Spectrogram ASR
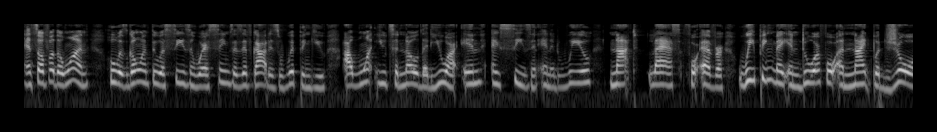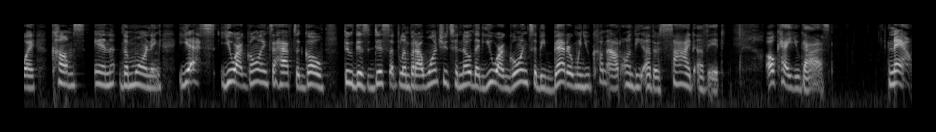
And so, for the one who is going through a season where it seems as if God is whipping you, I want you to know that you are in a season and it will not last forever. Weeping may endure for a night, but joy comes in the morning. Yes, you are going to have to go through this discipline, but I want you to know that you are going to be better when you come out on the other side of it. Okay, you guys. Now,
